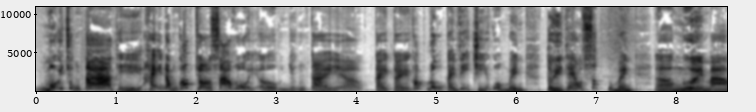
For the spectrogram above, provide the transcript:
mỗi chúng ta thì hãy đóng góp cho xã hội ở những cái cái cái góc độ cái vị trí của mình tùy theo sức của mình uh, người mà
